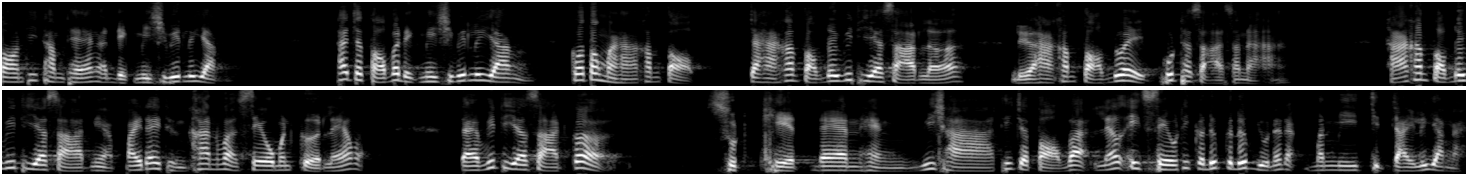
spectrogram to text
ตอนที่ทำแท้งเด็กมีชีวิตหรือยังถ้าจะตอบว่าเด็กมีชีวิตหรือยัง ก็ต้องมาหาคำตอบ จะหาคำตอบด้วยวิทยาศาสตร์เหรอหรือหาคำตอบด้วยพุทธศาสนา หาคำตอบด้วยวิทยาศาสตร์เนี่ยไปได้ถึงขั้นว่าเซลล์มันเกิดแล้ว แต่วิทยาศาสตร์ก็สุดเขตแดนแห่งวิชาที่จะตอบว่า แล้วไอ้เซลล์ที่กระดึบกระดึบอยู่นั่นน่ะมันมีจิตใจหรือยังอะ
